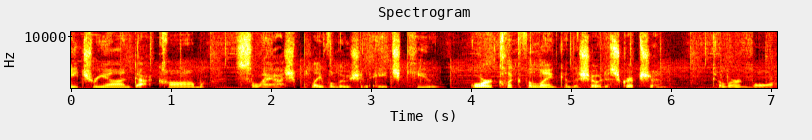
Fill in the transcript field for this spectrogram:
patreon.com slash playvolutionhq or click the link in the show description to learn more.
